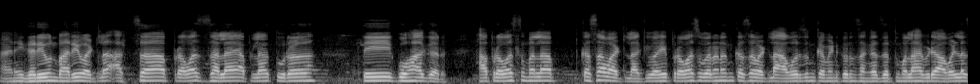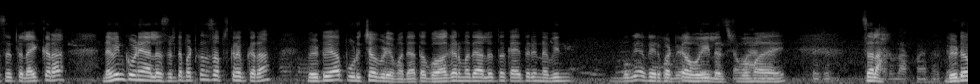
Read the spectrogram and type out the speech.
आणि घरी येऊन भारी वाटलं. आजचा प्रवास झाला आहे आपला तुरळ ते गुहागर. हा प्रवास तुम्हाला कसा वाटला? किंवा हे प्रवास वर्णन कसं वाटलं? आवर्जून कमेंट करून सांगा. जर तुम्हाला हा व्हिडिओ आवडला असेल तर लाईक करा. नवीन कोणी आलं असेल तर पटकन सबस्क्राईब करा. भेटूया पुढच्या व्हिडिओमध्ये आता गुहागरमध्ये आलो तर काहीतरी नवीन बघूया. फेरफटका होईलच. शुभम आहे. चला. भेटूया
